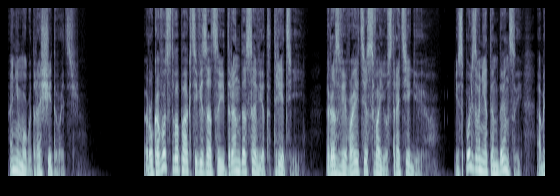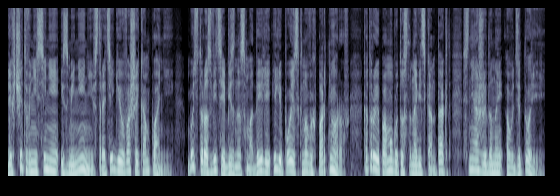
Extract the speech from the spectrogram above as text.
они могут рассчитывать. Руководство по активизации тренда Совет 3. Развивайте свою стратегию. Использование тенденций облегчит внесение изменений в стратегию вашей компании, будь то развитие бизнес-модели или поиск новых партнеров, которые помогут установить контакт с неожиданной аудиторией.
